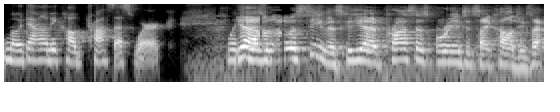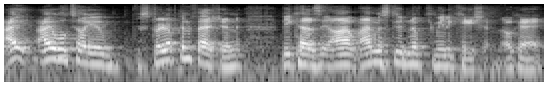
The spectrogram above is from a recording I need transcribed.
modality called process work. Yeah, was, I was seeing this because you had process oriented psychology. I, I, I will tell you straight up confession because I'm a student of communication. Okay,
